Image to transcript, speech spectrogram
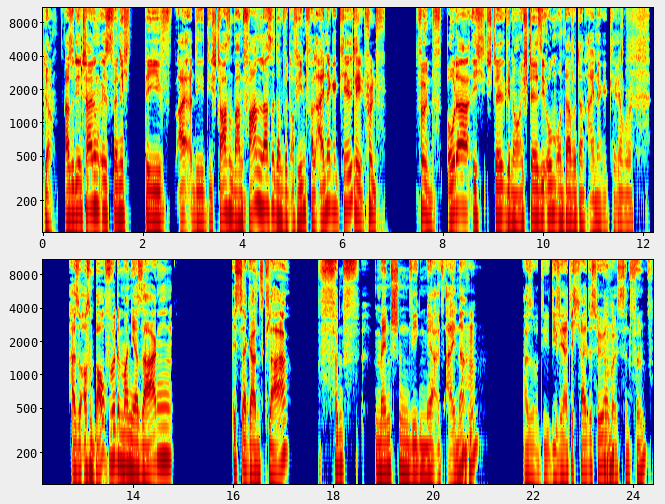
Ja, also die Entscheidung ist, wenn ich die, die, die Straßenbahn fahren lasse, dann wird auf jeden Fall einer gekillt. Nee, fünf. Fünf. Oder ich stelle, genau, ich stelle sie um und da wird dann einer gekillt. Jawohl. Also aus dem Bauch würde man ja sagen, ist ja ganz klar, fünf Menschen wiegen mehr als einer. Mhm. Also die, die Wertigkeit ist höher, mhm. weil es sind fünf.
